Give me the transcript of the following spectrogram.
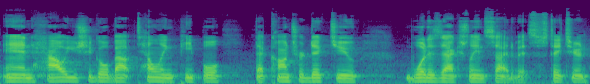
and how you should go about telling people that contradict you what is actually inside of it. So stay tuned.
